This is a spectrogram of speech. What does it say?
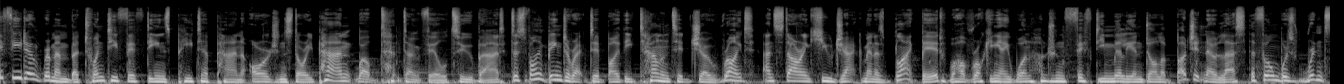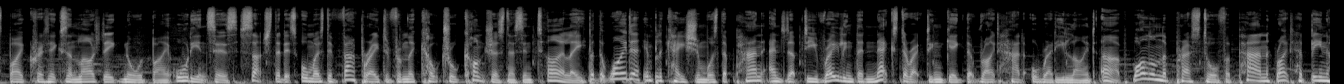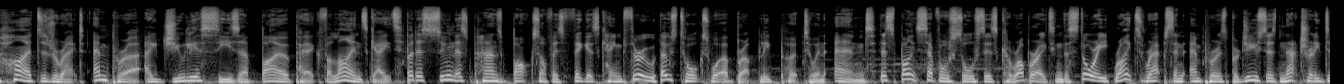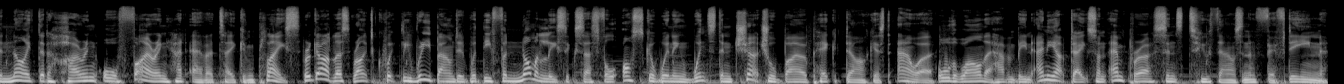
If you don't remember 2015's Peter Pan origin story Pan, well, don't feel too bad. Despite being directed by the talented Joe Wright and starring Hugh Jackman as Blackbeard while rocking a $150 million budget no less, the film was rinsed by critics and largely ignored by audiences, such that it's almost evaporated from the cultural consciousness entirely. But the wider implication was that Pan ended up derailing the next directing gig that Wright had already lined up. While on the press tour for Pan, Wright had been hired to direct Emperor, a Julius Caesar biopic for for Lionsgate, but as soon as Pan's box office figures came through, those talks were abruptly put to an end. Despite several sources corroborating the story, Wright's reps and Emperor's producers naturally denied that hiring or firing had ever taken place. Regardless, Wright quickly rebounded with the phenomenally successful Oscar winning Winston Churchill biopic Darkest Hour. All the while, there haven't been any updates on Emperor since 2015.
